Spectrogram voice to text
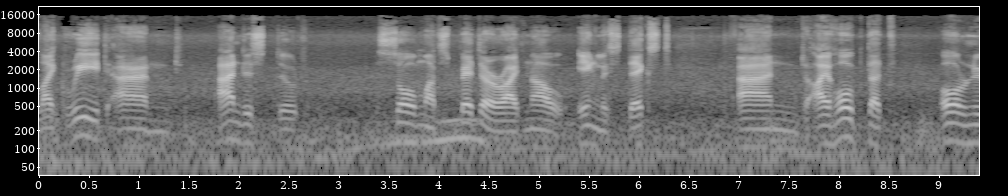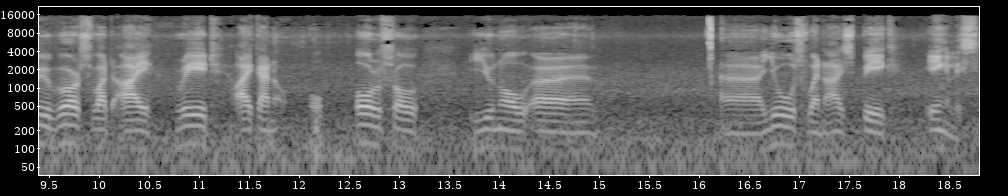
like read and understood so much better right now English text and I hope that all new words what I read I can also you know uh, uh, use when I speak English.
